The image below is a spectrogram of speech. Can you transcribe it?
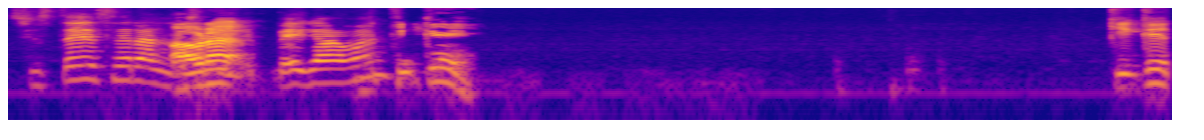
si ustedes eran los ahora, que pegaban. ¿qué, qué? Quique,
